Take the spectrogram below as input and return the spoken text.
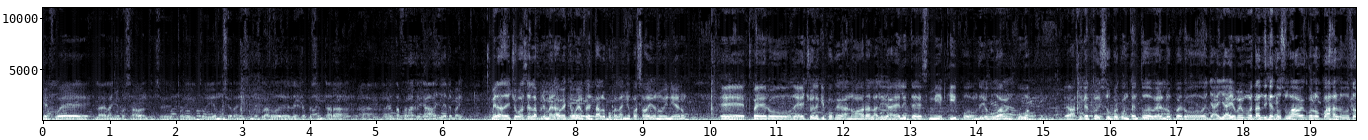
que fue la del año pasado, entonces estoy, estoy emocionadísimo, claro, de, representar a, esta fanaticada y a este país. Mira, de hecho va a ser la primera vez que voy a enfrentarlo porque el año pasado ellos no vinieron, eh, pero de hecho el equipo que ganó ahora la Liga Élite es mi equipo donde yo jugaba en Cuba, así que estoy súper contento de verlo, pero ya, ya ellos mismos están diciendo suave con los palos.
